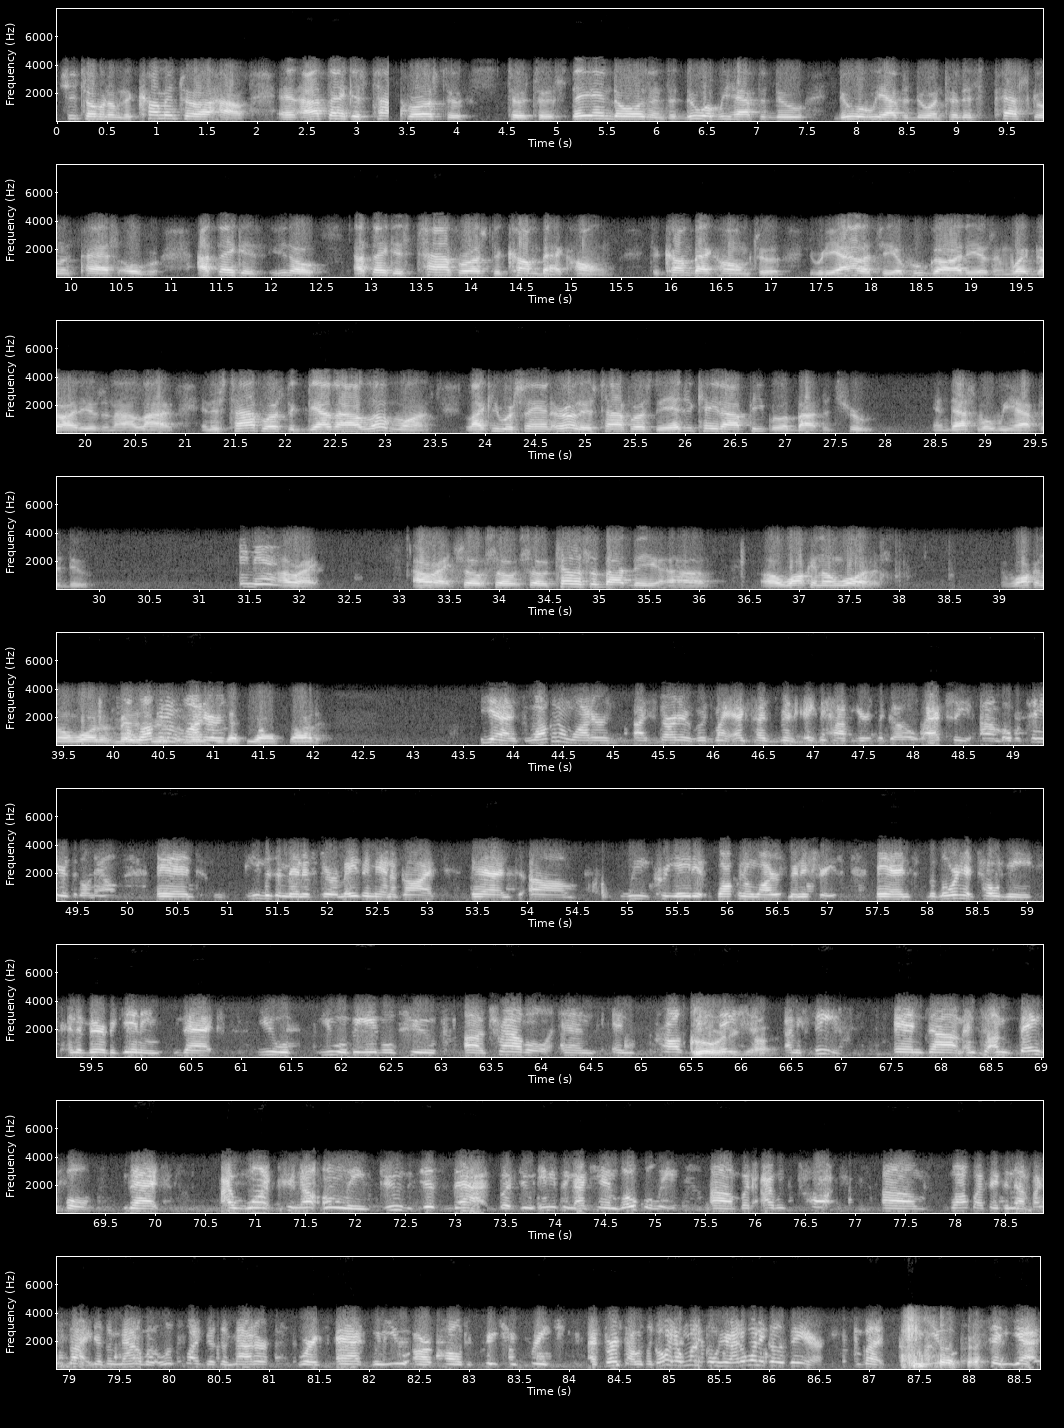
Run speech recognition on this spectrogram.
She told them to come into her house. And I think it's time for us to to to stay indoors and to do what we have to do, do what we have to do until this pestilence pass over. I think it's you know, I think it's time for us to come back home. To come back home to the reality of who God is and what God is in our lives. And it's time for us to gather our loved ones. Like you were saying earlier, it's time for us to educate our people about the truth. And that's what we have to do. Amen. All right. All right. So so so tell us about the uh, uh, walking on waters. Walking on waters ministry Walking on Waters- that you all started. Yes, Walking on Waters. I started with my ex-husband eight and a half years ago. Actually, um, over ten years ago now. And he was a minister, amazing man of God. And um, we created Walking on Waters Ministries. And the Lord had told me in the very beginning that you will you will be able to uh, travel and and cross many Glory to nations. I mean, seas. And um, and so I'm thankful that I want to not only do just that, but do anything I can locally. Um, but I was taught um, walk by faith and not by sight. It doesn't matter what it looks like. Doesn't matter where it's at. When you are called to preach, you preach. At first, I was like, oh, I don't want to go here. I don't want to go there. But when you said yes,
